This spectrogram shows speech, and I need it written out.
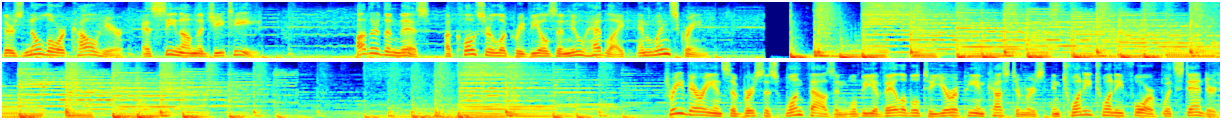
there's no lower cowl here, as seen on the GT. Other than this, a closer look reveals a new headlight and windscreen. Three variants of Versys 1000 will be available to European customers in 2024 with standard,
